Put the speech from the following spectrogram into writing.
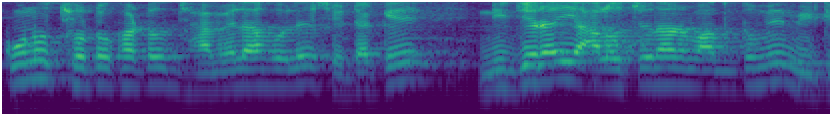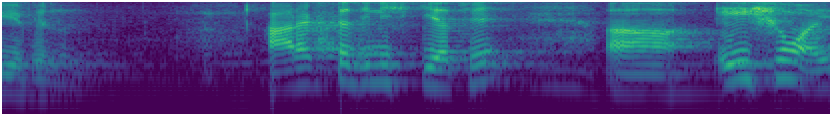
কোনো ছোটোখাটো ঝামেলা হলে সেটাকে নিজেরাই আলোচনার মাধ্যমে মিটিয়ে ফেলুন। আর একটা জিনিস কি আছে? এই সময়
